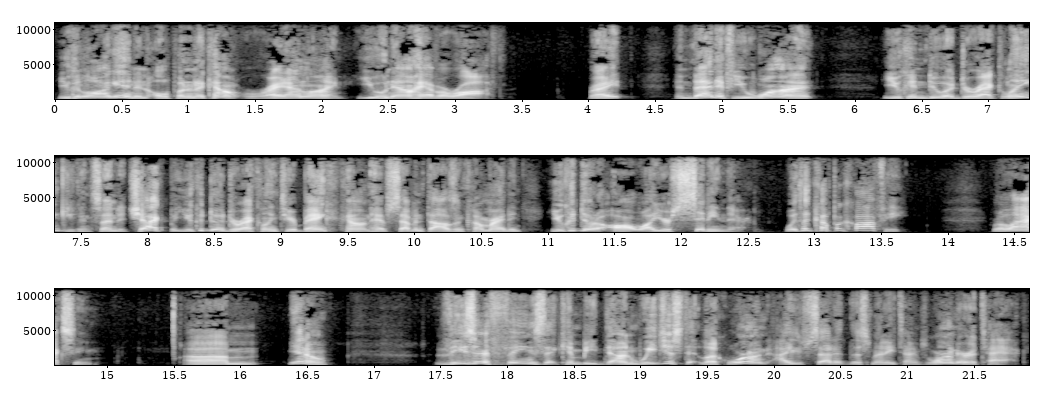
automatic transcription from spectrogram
you can log in and open an account right online. You now have a Roth, right? And then if you want you can do a direct link. You can send a check, but you could do a direct link to your bank account and have 7,000 come right in. You could do it all while you're sitting there with a cup of coffee, relaxing. Um, you know, these are things that can be done. We just, look, we're on, I've said it this many times, we're under attack.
